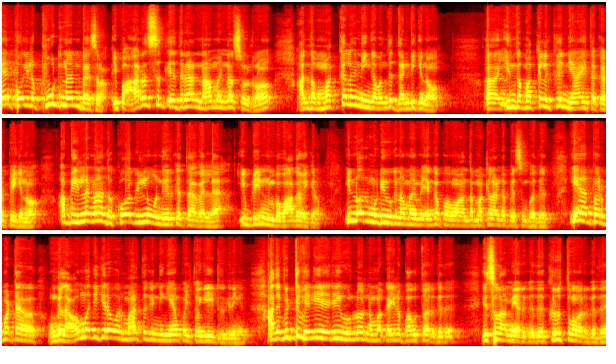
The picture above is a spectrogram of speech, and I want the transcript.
ஏன் கோயிலை பூட்டினான்னு பேசுகிறான் இப்போ அரசுக்கு எதிராக நாம் என்ன சொல்கிறோம் அந்த மக்களை நீங்கள் வந்து தண்டிக்கணும். இந்த மக்களுக்கு நியாயத்தை கற்பிக்கணும். அப்படி இல்லைன்னா அந்த கோவில்னு ஒன்று இருக்க தேவையில்லை இப்படின்னு நம்ம வாதம் வைக்கிறோம். இன்னொரு முடிவுக்கு நம்ம எங்கே போவோம்? அந்த மக்களாண்ட பேசும்போது ஏன் அப்பேற்பட்ட உங்களை அவமதிக்கிற ஒரு மதத்துக்கு நீங்கள் ஏன் போய் தொங்கிக்கிட்டு இருக்கிறீங்க? அதை விட்டு வெளியேறி உங்களோட நம்ம கையில் பௌத்தம் இருக்குது இஸ்லாமியம் இருக்குது கிறித்துவம் இருக்குது.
